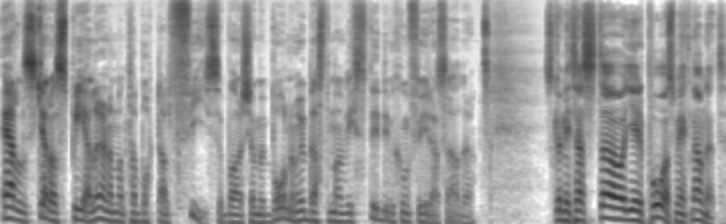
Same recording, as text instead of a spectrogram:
älskad av spelare när man tar bort all fys och bara kör med bollen. Det var det bästa man visste i division 4 södra. Ska ni testa och ge er på smeknamnet?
